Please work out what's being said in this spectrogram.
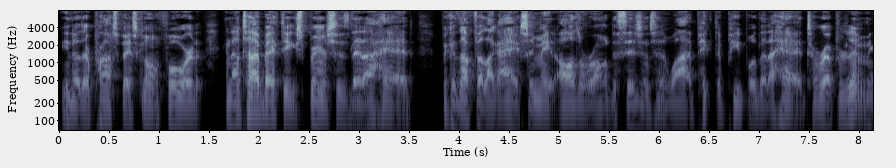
you know their prospects going forward, and I tie back the experiences that I had because I felt like I actually made all the wrong decisions and why I picked the people that I had to represent me.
